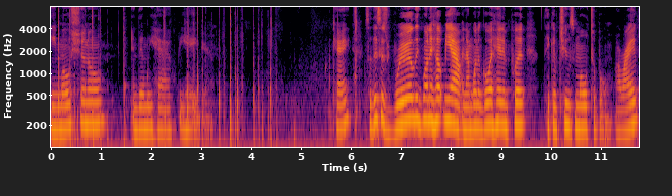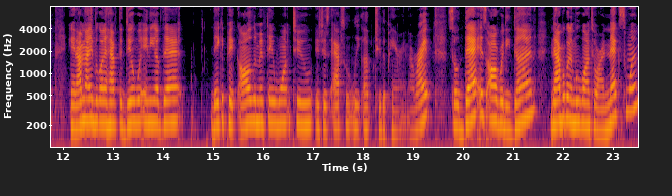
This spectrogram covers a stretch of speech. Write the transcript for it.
emotional, and then we have behavior. Okay, so this is really going to help me out, and I'm going to go ahead and put they can choose multiple. All right, and I'm not even going to have to deal with any of that they could pick all of them if they want to. It's just absolutely up to the parent. All right. So that is already done. Now we're going to move on to our next one.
